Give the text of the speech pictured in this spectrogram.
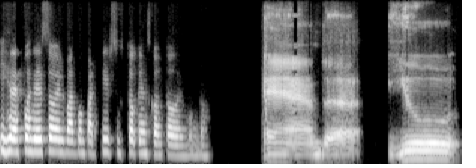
Y después de eso él va a compartir sus tokens con todo el mundo. And uh, you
